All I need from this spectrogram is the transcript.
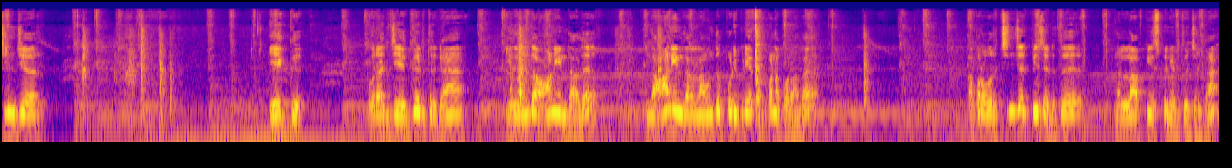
சிஞ்சர் எக்கு ஒரு அஞ்சு எக்கு எடுத்திருக்கேன். இது வந்து ஆனியன் தாள் இந்த ஆனியன் தாளை நான் வந்து பொடி பொடியாக கட் பண்ண போகிறேன் அதை. அப்புறம் ஒரு சிஞ்சர் பீஸ் எடுத்து நல்லா பீஸ் பண்ணி எடுத்து வச்சுருக்கேன்.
